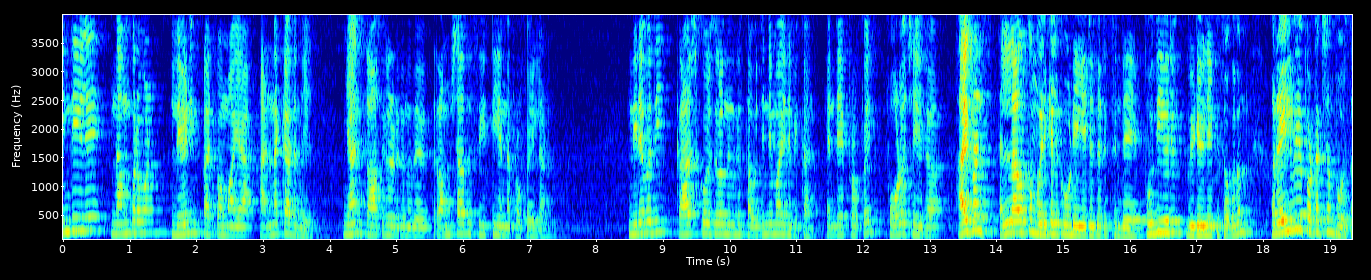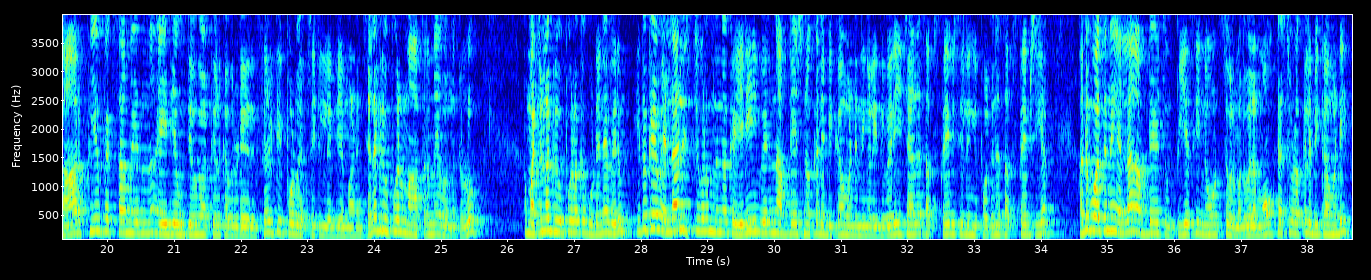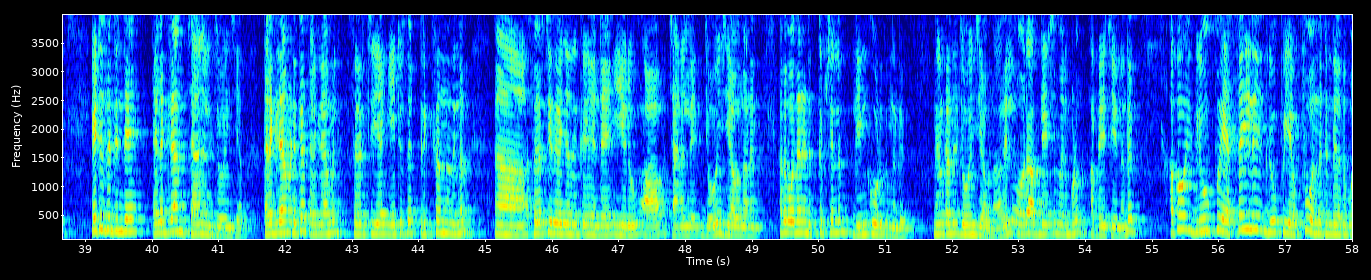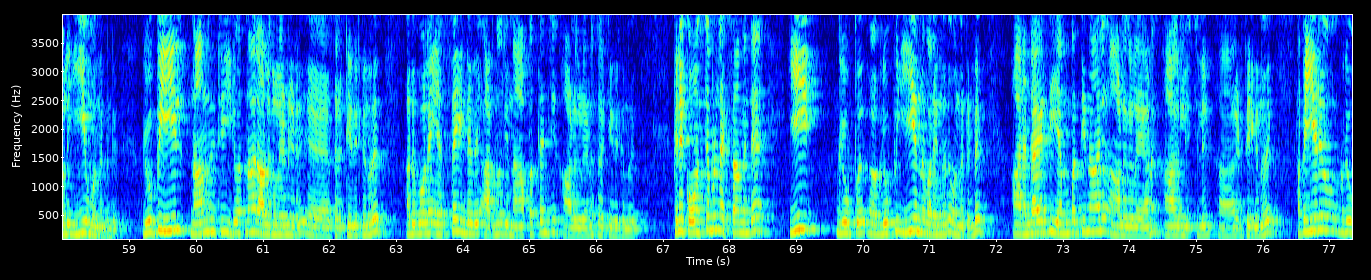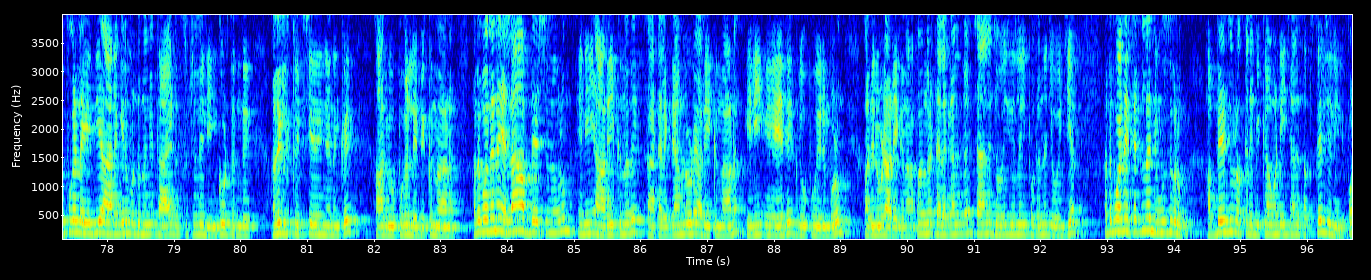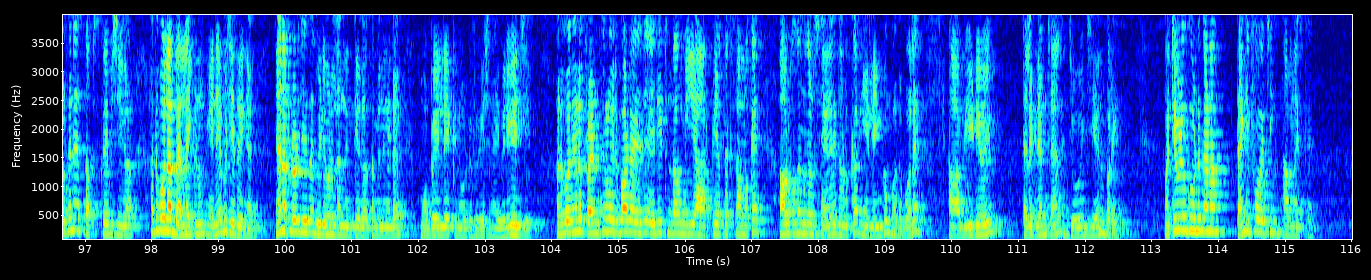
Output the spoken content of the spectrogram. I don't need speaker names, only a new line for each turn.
ഇന്ത്യയിലെ number one learning പ്ലാറ്റ്ഫോമായ അൺഅക്കാദമിയിൽ ഞാൻ ക്ലാസ്സുകൾ എടുക്കുന്നത് റംഷാദ് സി ടി എന്ന പ്രൊഫൈലിലാണ് നിരവധി ക്രാഷ് കോഴ്സുകൾ നിങ്ങൾക്ക് സൗജന്യമായി ലഭിക്കാൻ എന്റെ പ്രൊഫൈൽ ഫോളോ ചെയ്യുക. ഹായ് ഫ്രണ്ട്സ് എല്ലാവർക്കും ഒരിക്കൽ കൂടി എ ടു സെറ്റിക്സിന്റെ പുതിയൊരു വീഡിയോയിലേക്ക് സ്വാഗതം. Railway protection force R P F exam എഴുതുന്ന എഴുതിയ ഉദ്യോഗാർത്ഥികൾക്ക് അവരുടെ റിസൾട്ട് ഇപ്പോൾ വെബ്സൈറ്റിൽ ലഭ്യമാണ്. ചില ഗ്രൂപ്പുകൾ മാത്രമേ വന്നിട്ടുള്ളൂ. അപ്പോൾ മറ്റുള്ള ഗ്രൂപ്പുകളൊക്കെ ഉടനെ വരും. ഇതൊക്കെ എല്ലാ ലിസ്റ്റുകളും നിങ്ങൾക്ക് ഇനി വരുന്ന അപ്ഡേഷനൊക്കെ ലഭിക്കാൻ വേണ്ടി നിങ്ങൾ ഇതുവരെ ഈ ചാനൽ സബ്സ്ക്രൈബ് ചെയ്തില്ലെങ്കിൽ ഇപ്പോൾ തന്നെ സബ്സ്ക്രൈബ് ചെയ്യുക. അതുപോലെ തന്നെ എല്ലാ അപ്ഡേറ്റ്സും പി എസ് സി നോട്ട്സുകളും അതുപോലെ മോക്ക് ടെസ്റ്റുകളൊക്കെ ലഭിക്കാൻ വേണ്ടി എ ടു സെറ്റിന്റെ ടെലഗ്രാം ചാനൽ ജോയിൻ ചെയ്യാം. ടെലഗ്രാം എടുക്കുക. ടെലഗ്രാമിൽ സെർച്ച് ചെയ്യുക. എ ടു സെറ്റ് ട്രിക്സ് എന്ന് നിങ്ങൾ സെർച്ച് ചെയ്ത് കഴിഞ്ഞാൽ നിങ്ങൾക്ക് എന്റെ ഈ ഒരു ചാനലിൽ ജോയിൻ ചെയ്യാവുന്നതാണ്. അതുപോലെ തന്നെ ഡിസ്ക്രിപ്ഷനിലും ലിങ്ക് കൊടുക്കുന്നുണ്ട്. നിങ്ങൾക്കതിൽ ജോയിൻ ചെയ്യാവുന്നതാണ്. അതിൽ ഓരോ അപ്ഡേറ്റ്സും വരുമ്പോഴും അപ്ഡേറ്റ് ചെയ്യുന്നുണ്ട്. അപ്പോൾ ഈ ഗ്രൂപ്പ് എസ് ഐയിൽ ഗ്രൂപ്പ് എഫ് വന്നിട്ടുണ്ട് അതുപോലെ ഇയും വന്നിട്ടുണ്ട്. ഗ്രൂപ്പ് ഇയിൽ നാനൂറ്റി ഇരുപത്തിനാല് ആളുകളെയാണ് സെലക്ട് ചെയ്തിരിക്കുന്നത്. അതുപോലെ എസ് ഐന്റെത് അറുന്നൂറ്റി നാൽപ്പത്തഞ്ച് ആളുകളെയാണ് സെലക്ട് ചെയ്തിരിക്കുന്നത്. പിന്നെ കോൺസ്റ്റബിൾ എക്സാമിന്റെ ഈ ഗ്രൂപ്പ് ഗ്രൂപ്പ് ഇ എന്ന് പറയുന്നത് വന്നിട്ടുണ്ട്. രണ്ടായിരത്തി എൺപത്തിനാല് ആളുകളെയാണ് ആ ഒരു ലിസ്റ്റിൽ എടുത്തിരിക്കുന്നത്. അപ്പോൾ ഈ ഒരു ഗ്രൂപ്പുകളിൽ എഴുതിയ ആരെങ്കിലും ഉണ്ടെന്നെങ്കിൽ താഴെ ഡിസ്ക്രിപ്ഷനിൽ ലിങ്ക് കൊടുത്തിട്ടുണ്ട്. അതിൽ ക്ലിക്ക് ചെയ്ത് കഴിഞ്ഞാൽ നിങ്ങൾക്ക് ആ ഗ്രൂപ്പുകൾ ലഭിക്കുന്നതാണ്. അതുപോലെ തന്നെ എല്ലാ അപ്ഡേഷനുകളും ഇനി അറിയിക്കുന്നത് ടെലിഗ്രാമിലൂടെ അറിയിക്കുന്നതാണ്. ഇനി ഏത് ഗ്രൂപ്പ് വരുമ്പോഴും അതിലൂടെ അറിയിക്കുന്നതാണ്. അപ്പോൾ നിങ്ങൾ ടെലഗ്രാം ചാനൽ ജോയിൻ ചെയ്യുന്നത് ഇപ്പോൾ തന്നെ ജോയിൻ ചെയ്യുക അതുപോലെ ഇത്തരത്തിലുള്ള ന്യൂസുകളും അപ്ഡേറ്റ്സുകളും ഒക്കെ ലഭിക്കാൻ വേണ്ടി ഈ ചാനൽ സബ്സ്ക്രൈബ് ചെയ്യുന്നില്ല ഇപ്പോൾ തന്നെ സബ്സ്ക്രൈബ് ചെയ്യുക. അതുപോലെ ബെല്ലൈക്കണും എനേബിൾ ചെയ്ത് കഴിഞ്ഞാൽ ഞാൻ അപ്ലോഡ് ചെയ്യുന്ന വീഡിയോകളെല്ലാം നിങ്ങൾക്ക് യഥാസമയം നിങ്ങളുടെ മൊബൈലിലേക്ക് നോട്ടിഫിക്കേഷനായി വരികയും ചെയ്യും. അതുപോലെ നിങ്ങളുടെ ഫ്രണ്ട്സുകൾ ഒരുപാട് എഴുതി എഴുതിയിട്ടുണ്ടാവും ഈ ആർ പി എഫ് എക്സാം ഒക്കെ. അവർക്കൊക്കെ നിങ്ങൾ ഷെയർ ചെയ്ത് കൊടുക്കുക. ഈ ലിങ്കും അതുപോലെ ആ വീഡിയോയും ടെലിഗ്രാം ചാനൽ ജോയിൻ ചെയ്യാനും പറയും. മറ്റു വീഡിയോ കൊണ്ടും കാണാം. Thank you for watching have nice time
